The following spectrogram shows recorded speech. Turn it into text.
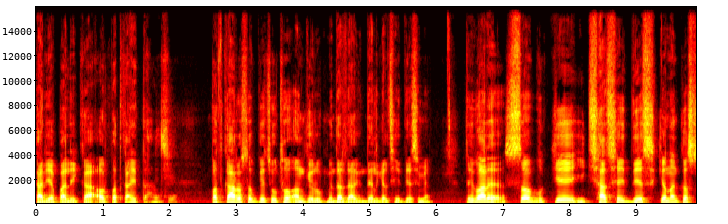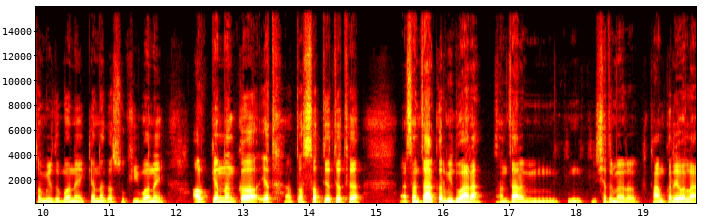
कार्यपालिका और पत्रकारिता। पत्रकारो सबके चौथो रूप में दर्जा देल गेल छै देश में ताहि दुआरे सबके इच्छा छै देश केना कऽ समृद्ध बनै केना कऽ सुखी बनै आओर केना कऽ यथा सत्य तथ्य संचारकर्मी द्वारा संचार उम, क्षेत्रमे र- काम करैवला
